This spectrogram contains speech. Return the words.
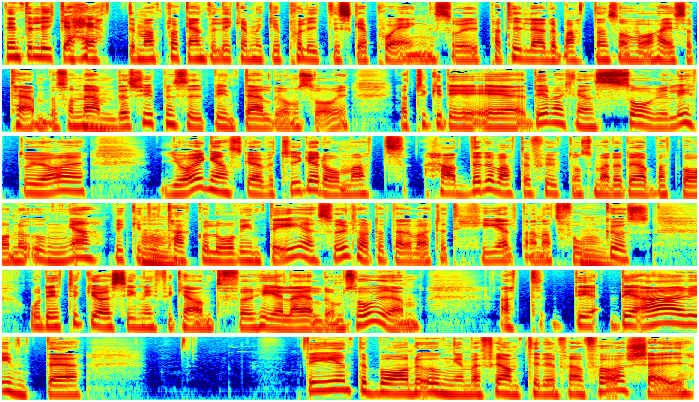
det är inte lika hett, man plockar inte lika mycket politiska poäng. Så i partiledardebatten som var här i september så mm. nämndes ju i princip inte äldreomsorg. Jag tycker det är, det är verkligen sorgligt och jag är, jag är ganska övertygad om att hade det varit en sjukdom som hade drabbat barn och unga, vilket mm. det tack och lov inte är, så är det klart att det hade varit ett helt annat fokus. Mm. Och det tycker jag är signifikant för hela äldreomsorgen. Att det, det är inte det är inte barn och unga med framtiden framför sig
